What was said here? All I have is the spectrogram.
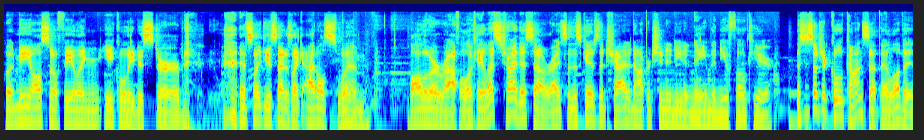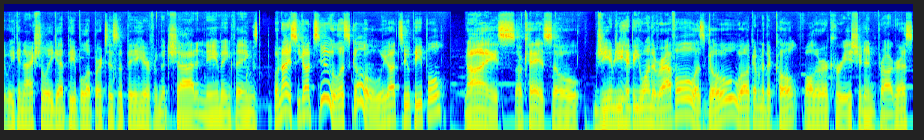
But me also feeling equally disturbed. it's like you said, it's like Adult Swim. Follower raffle. Okay, let's try this out, right? So this gives the chat an opportunity to name the new folk here. This is such a cool concept. I love it. We can actually get people to participate here from the chat and naming things. Oh, nice. You got two. Let's go. We got two people. Nice. Okay, so GMG Hippie won the raffle. Let's go. Welcome to the cult. Follower creation in progress.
